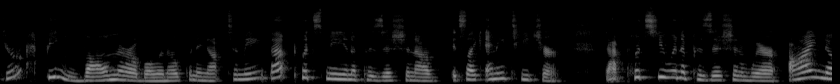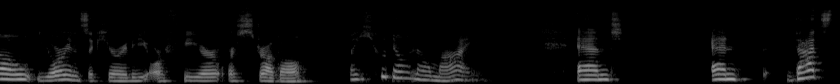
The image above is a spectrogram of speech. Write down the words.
you're being vulnerable and opening up to me, that puts me in a position of it's like any teacher. That puts you in a position where I know your insecurity or fear or struggle, but you don't know mine. And and that's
